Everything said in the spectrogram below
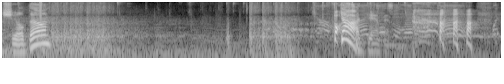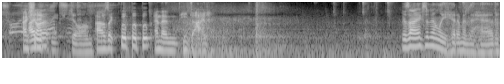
Shield down. Come God mate, damn it. your head in the game. We're trying I shot didn't it. kill him. I was like, boop, boop, boop, and then he died. Because I accidentally hit him in the head,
